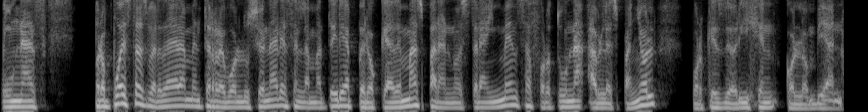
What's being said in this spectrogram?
unas propuestas verdaderamente revolucionarias en la materia, pero que además para nuestra inmensa fortuna habla español porque es de origen colombiano.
